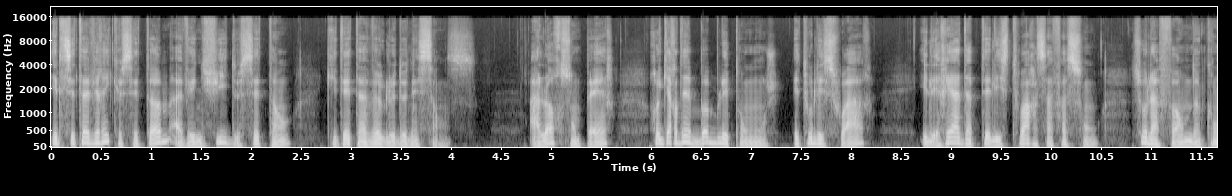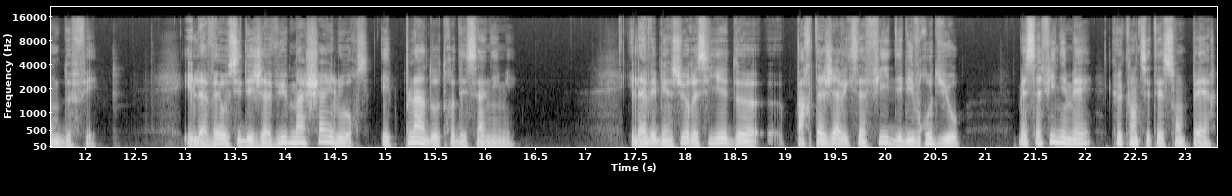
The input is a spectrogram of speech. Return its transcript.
Il s'est avéré que cet homme avait une fille de 7 ans qui était aveugle de naissance. Alors son père regardait Bob l'éponge et tous les soirs, il réadaptait l'histoire à sa façon, sous la forme d'un conte de fées. Il avait aussi déjà vu Macha et l'ours et plein d'autres dessins animés. Il avait bien sûr essayé de partager avec sa fille des livres audio, mais sa fille n'aimait que quand c'était son père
